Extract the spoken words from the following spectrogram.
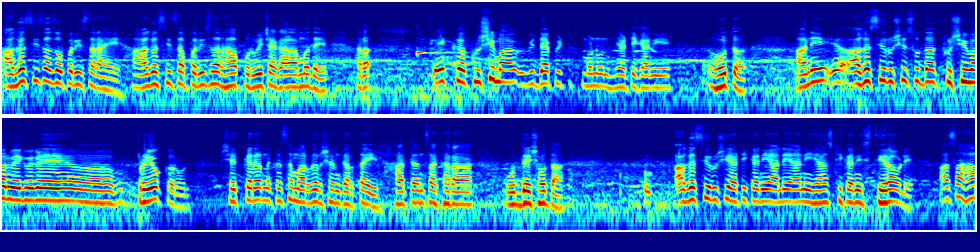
अगस्तीचा जो परिसर आहे हा अगस्तीचा परिसर हा पूर्वीच्या काळामध्ये र एक कृषी महाविद्यापीठ म्हणून या ठिकाणी होतं. आणि अगस्ती ऋषीसुद्धा कृषीवर वेगवेगळे प्रयोग करून शेतकऱ्यांना कसं मार्गदर्शन करता येईल हा त्यांचा खरा उद्देश होता. अगस्ती ऋषी या ठिकाणी आले आणि ह्याच ठिकाणी स्थिरावले. असा हा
